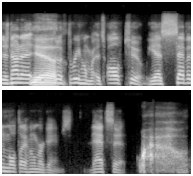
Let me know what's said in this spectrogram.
There's not a Yeah. there's no three homer. It's all two. He has seven multi homer games. That's it. Wow.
